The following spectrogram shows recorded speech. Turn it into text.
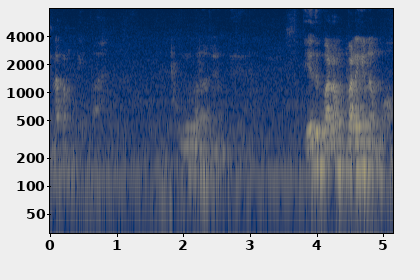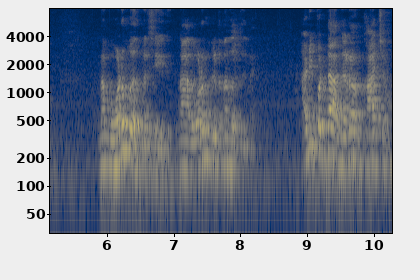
என்ன பண்ண முடியும்ப்பா எது பலம் பலகீனமோ நம்ம உடம்பு அது மாதிரி செய்யுது. நான் அது உடம்பு கிட்ட தான் கற்றுக்கினேன் அடிப்பட்ட அந்த இடம் காய்ச்சும்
